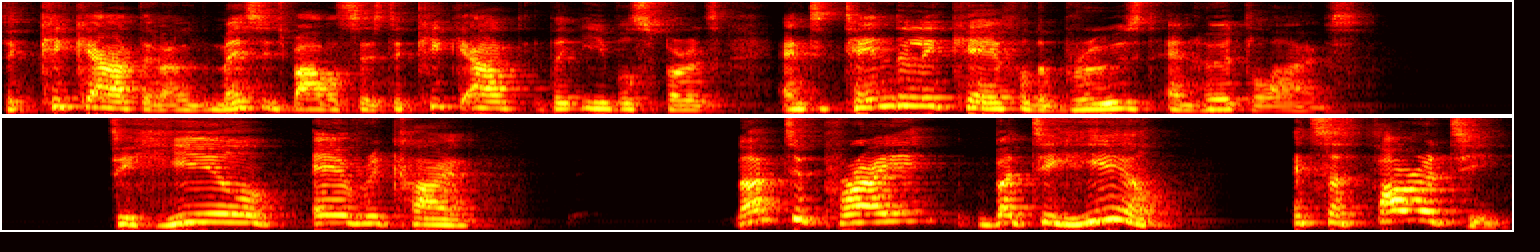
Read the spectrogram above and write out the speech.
To kick out, the message Bible says, to kick out the evil spirits and to tenderly care for the bruised and hurt lives. To heal every kind, not to pray, but to heal. It's authority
